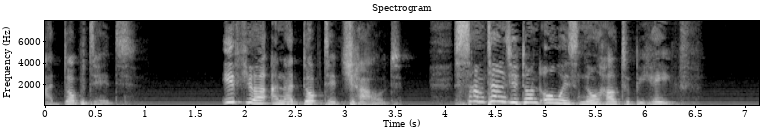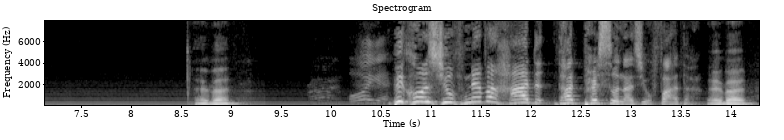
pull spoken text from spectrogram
adopted, if you are an adopted child, sometimes you don't always know how to behave. Amen. Because you've never had that person as your father. Amen.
